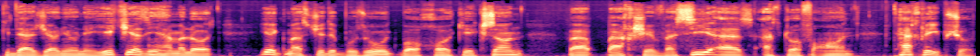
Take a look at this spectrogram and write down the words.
که در جریان یکی از این حملات یک مسجد بزرگ با خاک یکسان و بخش وسیع از اطراف آن تخریب شد.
